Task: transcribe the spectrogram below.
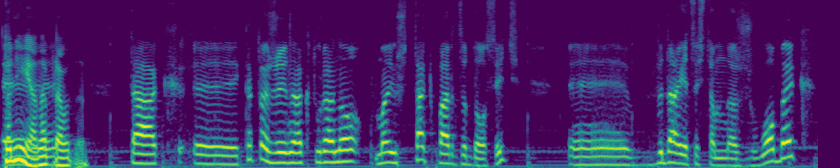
To nie ja, E, naprawdę. Tak, e, Katarzyna, która no, ma już tak bardzo dosyć, e, wydaje coś tam na żłobek,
